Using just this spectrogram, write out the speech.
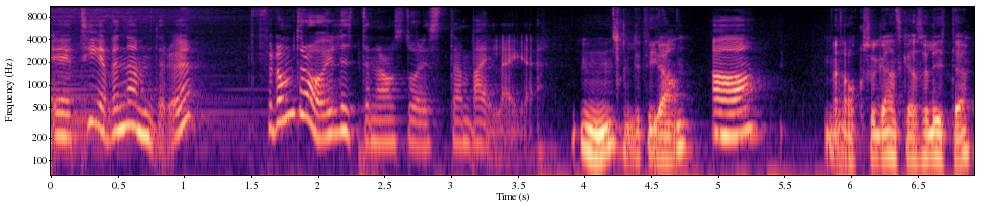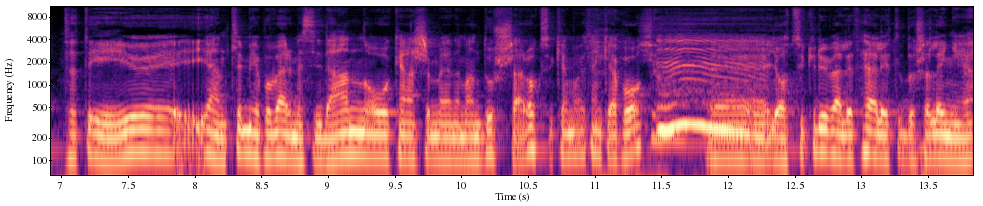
Eh, TV nämnde du. För de drar ju lite när de står i standby-läge. Mm, lite grann. Ja. Men också ganska så lite. Så det är ju egentligen mer på värmesidan och kanske med när man duschar också kan man ju tänka på. Eh, Jag tycker det är väldigt härligt att duscha länge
